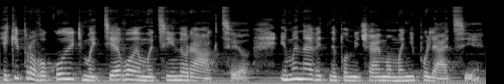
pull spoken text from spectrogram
які провокують миттєву емоційну реакцію, і ми навіть не помічаємо маніпуляції.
